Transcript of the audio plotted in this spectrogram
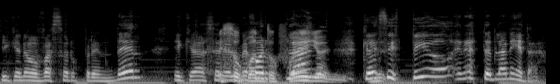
y que nos va a sorprender y que va a ser el mejor plan que ha existido en este planeta.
